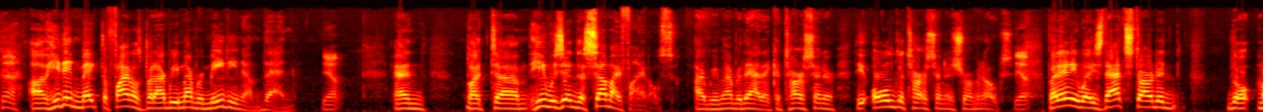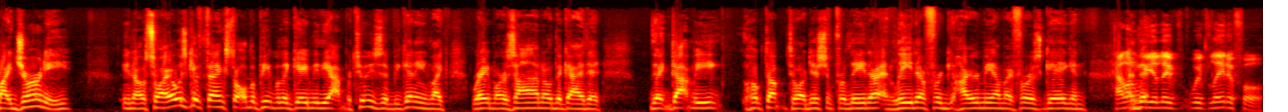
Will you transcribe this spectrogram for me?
uh, he didn't make the finals, but I remember meeting him then. Yep. And but um, he was in the semifinals. I remember that at Guitar Center, the old Guitar Center in Sherman Oaks. Yep. But anyways, that started the, my journey. You know, so I always give thanks to all the people that gave me the opportunities at the beginning, like Ray Marzano, the guy that that got me hooked up to audition for Lita, and Lita for hired me on my first gig. And How long and the- you live with Lita for?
